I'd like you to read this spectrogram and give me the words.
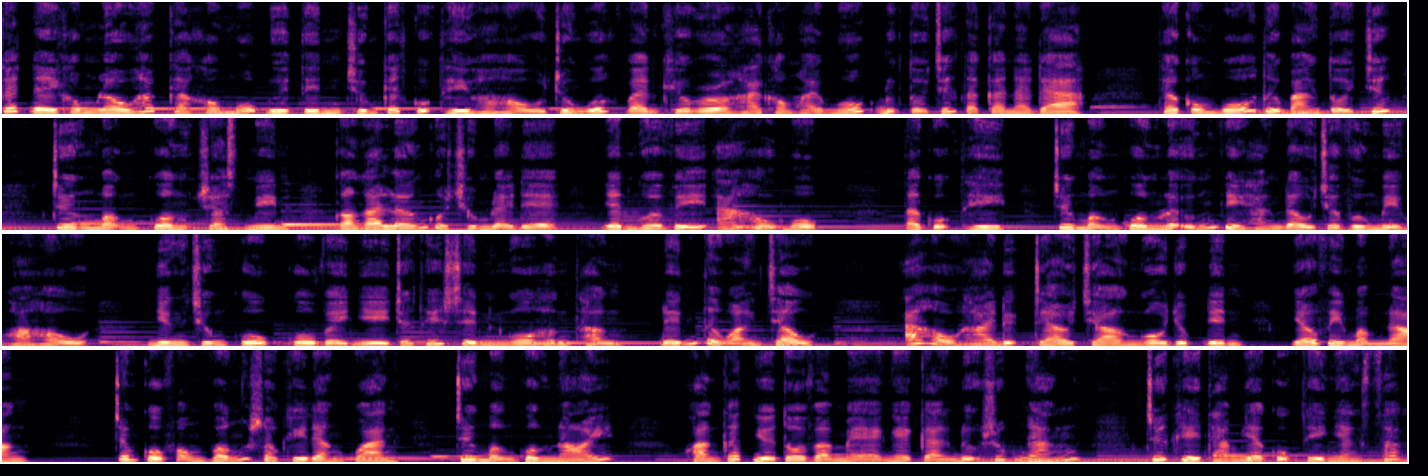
Cách đây không lâu, HK01 đưa tin chung kết cuộc thi Hoa hậu Trung Quốc Vancouver 2021 được tổ chức tại Canada. Theo công bố từ ban tổ chức, Trương Mẫn Quân Jasmine, con gái lớn của Trung Lệ Đề, giành ngôi vị Á hậu 1. Tại cuộc thi, Trương Mẫn Quân là ứng viên hàng đầu cho vương miện Hoa hậu, nhưng chung cuộc cô về nhì trước thí sinh Ngô Hân Thần đến từ Quảng Châu. Á hậu 2 được trao cho Ngô Dục Đình, giáo viên mầm non. Trong cuộc phỏng vấn sau khi đăng quang, Trương Mẫn Quân nói, khoảng cách giữa tôi và mẹ ngày càng được rút ngắn. Trước khi tham gia cuộc thi nhan sắc,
